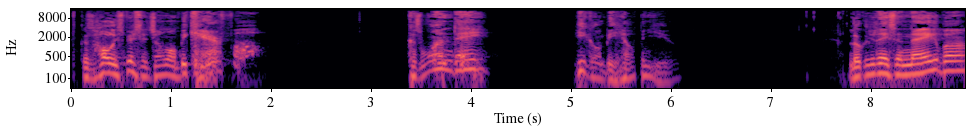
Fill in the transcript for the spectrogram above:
Because the Holy Spirit said, Jomo, be careful. Because one day, he going to be helping you. Look at your neighbor, neighbor.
